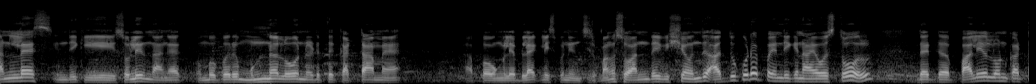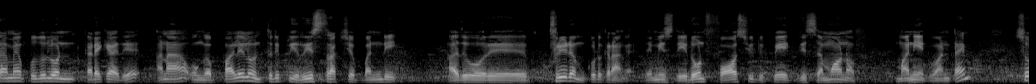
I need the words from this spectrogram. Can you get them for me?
அன்லெஸ் இன்றைக்கி சொல்லியிருந்தாங்க ரொம்ப பேர் முன்ன லோன் எடுத்து கட்டாமல் அப்போ உங்களை பிளாக் லிஸ்ட் பண்ணி வச்சுருப்பாங்க ஸோ அந்த விஷயம் வந்து அது கூட இப்போ இன்றைக்கி நான் வாஸ் தோல் தட் பழைய லோன் கட்டாமல் புது லோன் கிடைக்காது. ஆனால் உங்கள் பழைய லோன் திருப்பி ரீஸ்ட்ரக்சர் பண்ணி அது ஒரு ஃப்ரீடம் கொடுக்குறாங்க. Means they don't force you to pay this amount of money at one time so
